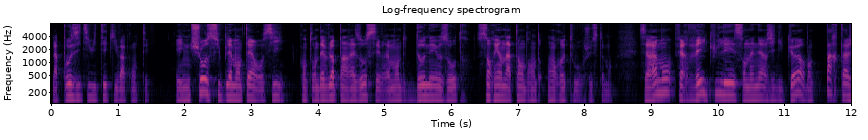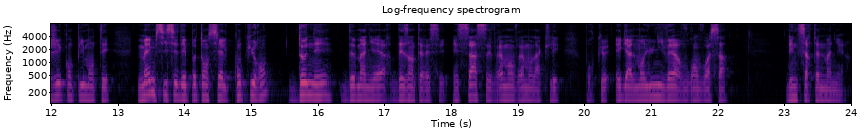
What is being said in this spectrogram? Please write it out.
la positivité qui va compter. Et une chose supplémentaire aussi, quand on développe un réseau, c'est vraiment de donner aux autres sans rien attendre en, retour justement. C'est vraiment faire véhiculer son énergie du cœur, donc partager, complimenter, même si c'est des potentiels concurrents, donner de manière désintéressée. Et ça, c'est vraiment vraiment la clé pour que également l'univers vous renvoie ça d'une certaine manière.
